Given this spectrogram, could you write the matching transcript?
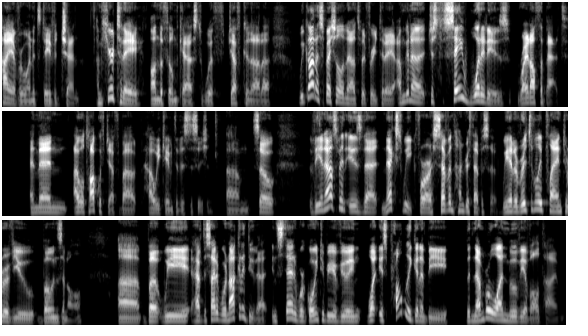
Hi, everyone. It's David Chen. I'm here today on the Filmcast with Jeff Cannata. We got a special announcement for you today. I'm going to just say what it is right off the bat, and then I will talk with Jeff about how we came to this decision. Um, so, the announcement is that next week, for our 700th episode, we had originally planned to review Bones and All. Uh, but we have decided we're not going to do that. Instead, we're going to be reviewing what is probably going to be the number one movie of all time,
